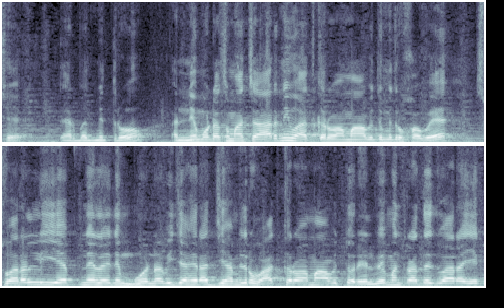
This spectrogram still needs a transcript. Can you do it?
છે. ત્યારબાદ મિત્રો, અન્ય મોટા સમાચારની વાત કરવામાં આવે તો મિત્રો હવે સ્વરલી એપને લઈને નવી જાહેરાત જ્યાં મિત્રો વાત કરવામાં આવે તો રેલવે મંત્રાલય દ્વારા એક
